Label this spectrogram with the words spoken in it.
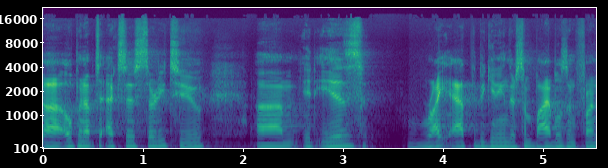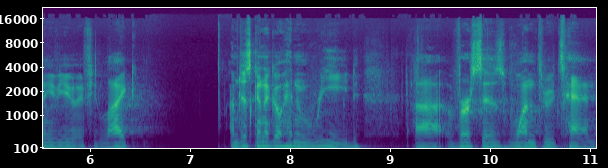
uh, open up to Exodus 32. Um, it is right at the beginning. There's some Bibles in front of you if you'd like. I'm just going to go ahead and read uh, verses 1 through 10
